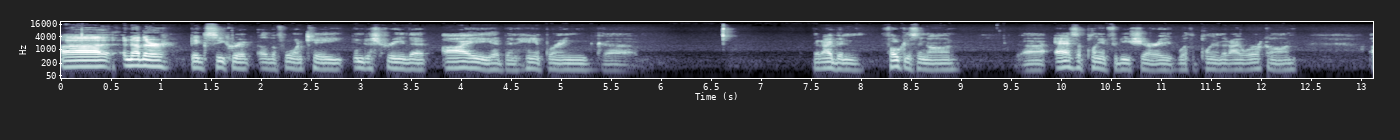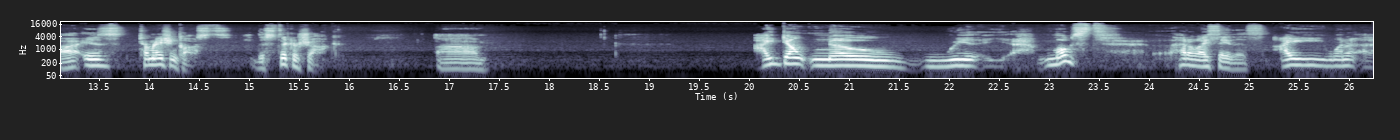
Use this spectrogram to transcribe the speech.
Uh, another big secret of the 401k industry that I have been hampering, uh, that I've been focusing on uh, as a plan fiduciary with a plan that I work on, uh, is termination costs, the sticker shock. Um, I don't know really most. How do I say this? I want to. Uh,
